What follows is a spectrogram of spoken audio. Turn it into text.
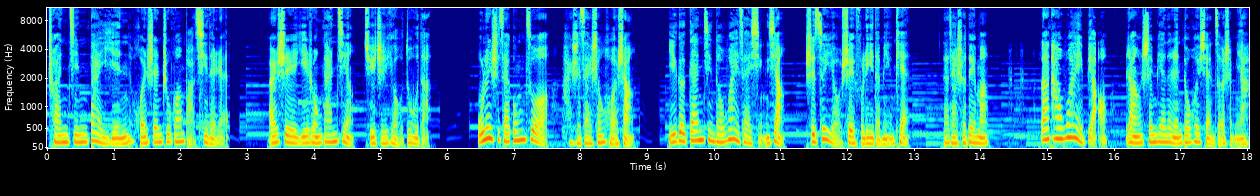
穿金戴银、浑身珠光宝气的人，而是仪容干净、举止有度的。无论是在工作还是在生活上。一个干净的外在形象是最有说服力的名片，大家说对吗？邋遢外表让身边的人都会选择什么呀？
